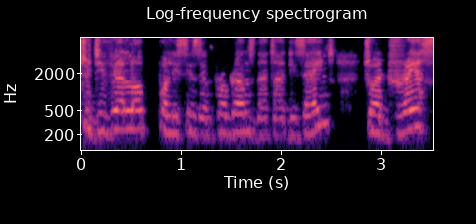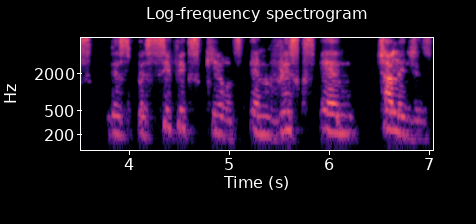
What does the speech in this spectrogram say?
to develop policies and programs that are designed to address the specific skills and risks and challenges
